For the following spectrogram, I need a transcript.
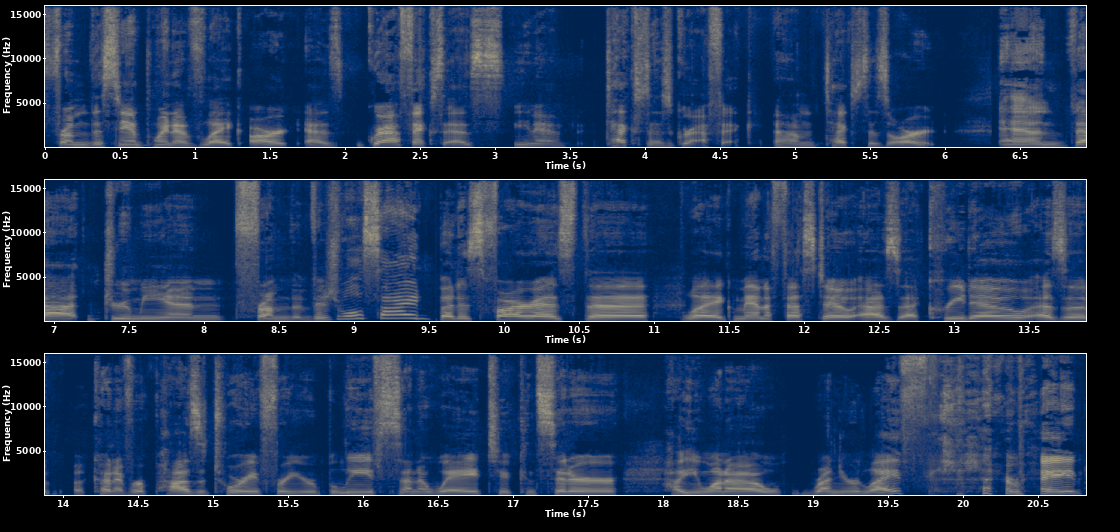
from the standpoint of like art as graphics as you know text as graphic um, text as art and that drew me in from the visual side but as far as the like manifesto as a credo as a, a kind of repository for your beliefs and a way to consider how you want to run your life right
